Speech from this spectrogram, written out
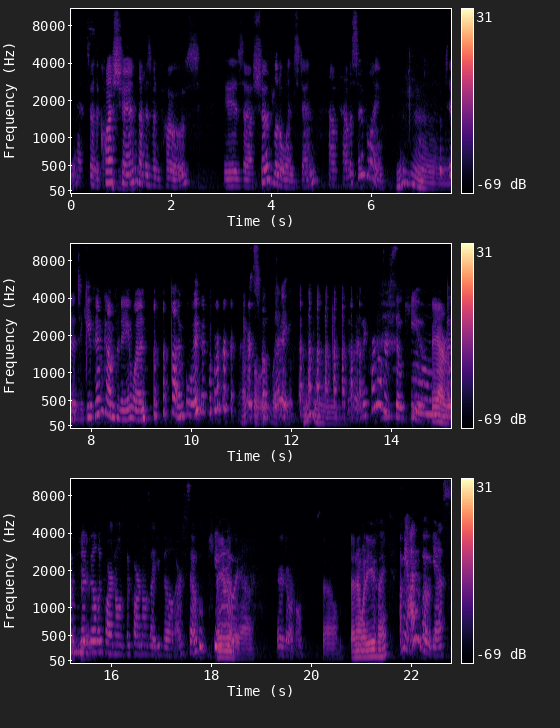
Yes. So the question that has been posed is: uh, Should little Winston have have a sibling Mm. to, to keep him company when I'm away at work or Absolutely. something? Mm. The Cardinals are so cute. They are the, really the cute. build a Cardinals, the Cardinals that you build are so cute. They really are. They're adorable. So, Jenna, what do you think? I mean, I would vote yes.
